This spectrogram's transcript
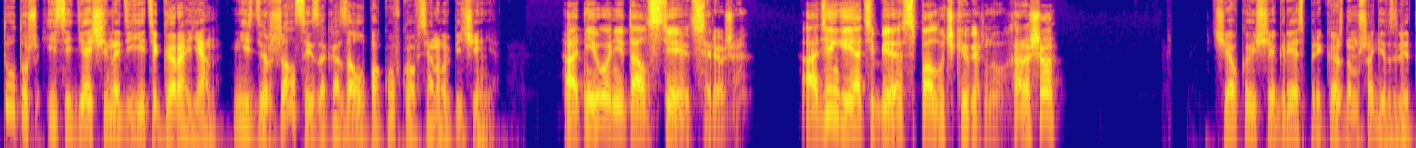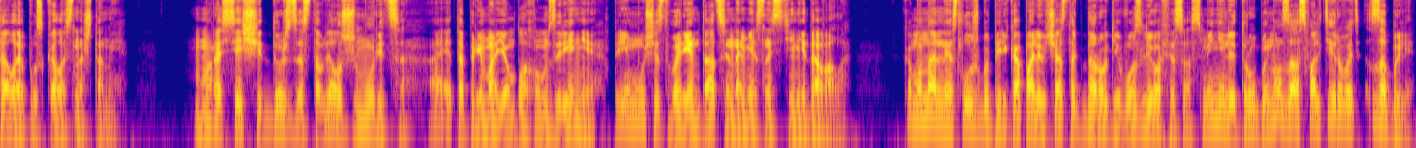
Тут уж и сидящий на диете Гороян не сдержался и заказал упаковку овсяного печенья. «От него не толстеют, Сережа. А деньги я тебе с получкой верну, хорошо?» Чавкающая грязь при каждом шаге взлетала и опускалась на штаны. Моросящий дождь заставлял жмуриться, а это при моем плохом зрении преимущество ориентации на местности не давало. Коммунальные службы перекопали участок дороги возле офиса, сменили трубы, но заасфальтировать забыли.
